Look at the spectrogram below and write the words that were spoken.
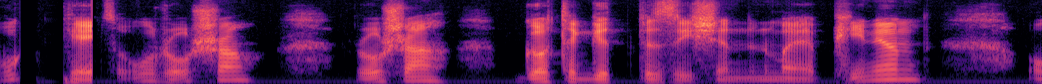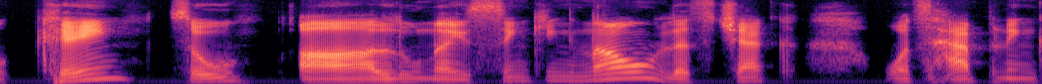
Okay, so Rosha, Rosha got a good position in my opinion. Okay, so uh, Luna is sinking now. Let's check what's happening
